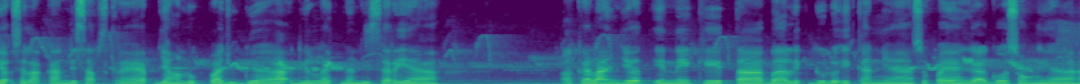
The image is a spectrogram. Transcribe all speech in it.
yuk silahkan di subscribe jangan lupa juga di like dan di share ya. Oke lanjut. Ini kita balik dulu ikannya supaya nggak gosong ya.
